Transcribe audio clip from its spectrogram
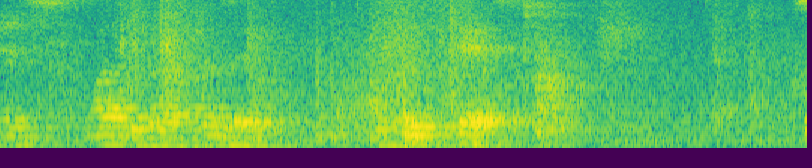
That's what we have chosen in this case. So,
